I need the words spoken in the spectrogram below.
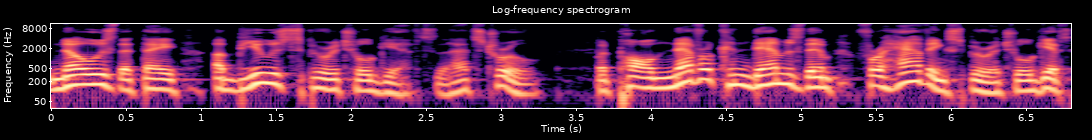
knows that they abused spiritual gifts. That's true. But Paul never condemns them for having spiritual gifts.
